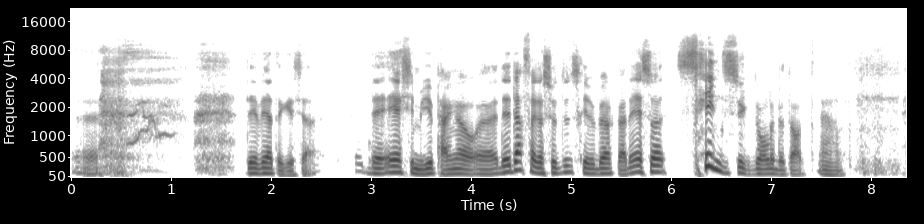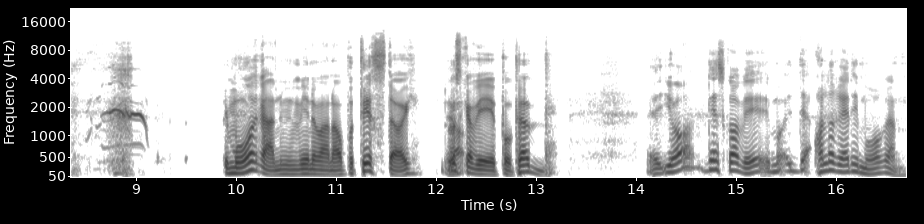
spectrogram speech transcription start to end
det vet jeg ikke. Det er ikke mye penger. og, eh, Det er derfor jeg har sluttet å skrive bøker. Det er så sinnssykt dårlig betalt. I morgen, mine venner, på tirsdag, da Ja. skal vi på pub. Eh, Ja, det skal vi. Det er allerede i morgen.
